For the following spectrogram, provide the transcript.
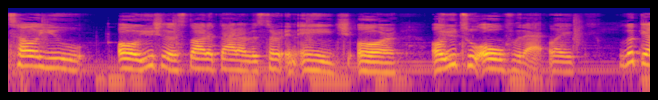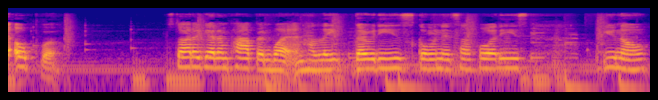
tell you oh you should have started that at a certain age or oh you too old for that. Like Look at Oprah. Started getting popping what in her late 30s, going into her 40s. You know,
